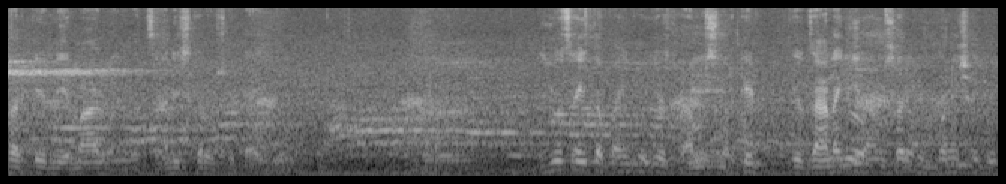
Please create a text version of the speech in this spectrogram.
सर्किट निर्माण भनेर चालिस करोड छुट्याइयो यो चाहिँ तपाईँको यो राम सर्किट यो जानकी राम सर्किट बनिसक्यो।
